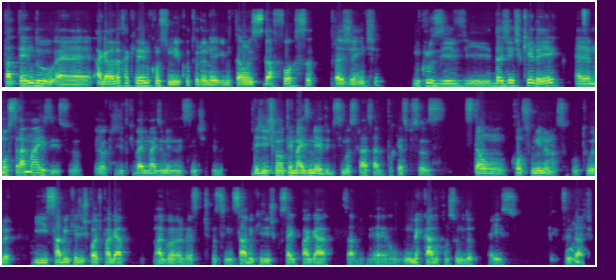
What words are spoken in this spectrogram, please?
tá tendo, é, a galera tá querendo consumir cultura negra, então isso dá força pra gente, inclusive da gente querer é, mostrar mais isso, eu acredito que vai mais ou menos nesse sentido, da gente não ter mais medo de se mostrar, sabe, porque as pessoas estão consumindo a nossa cultura e sabem que a gente pode pagar agora, tipo assim, sabem que a gente consegue pagar, sabe? É o mercado consumidor, é isso. O que vocês acham?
